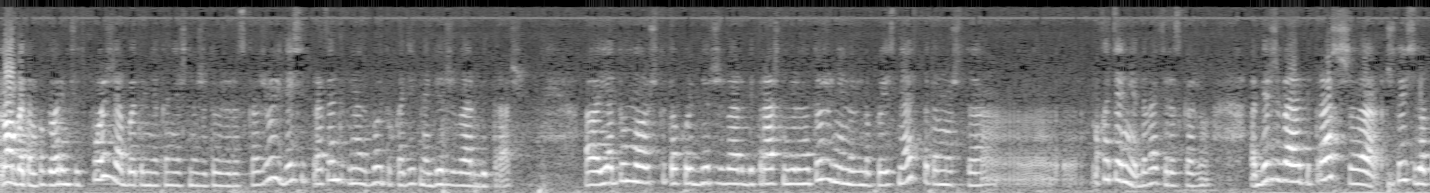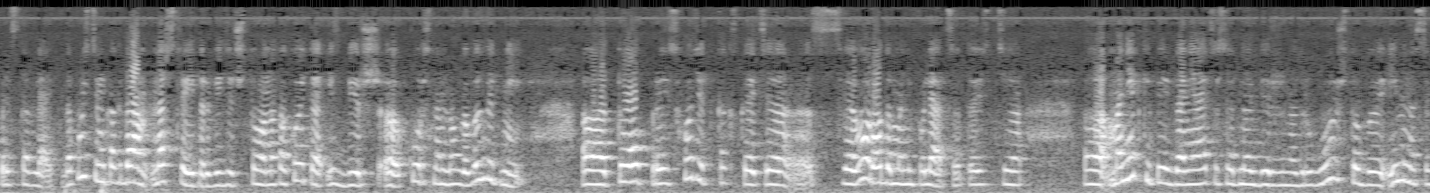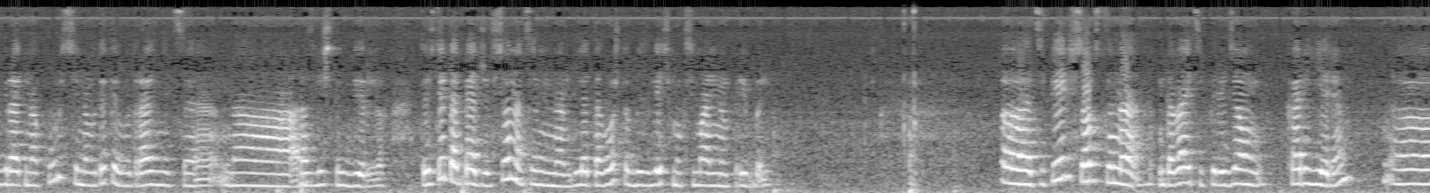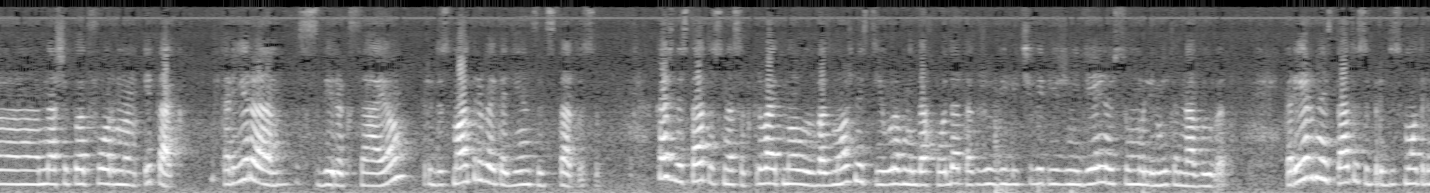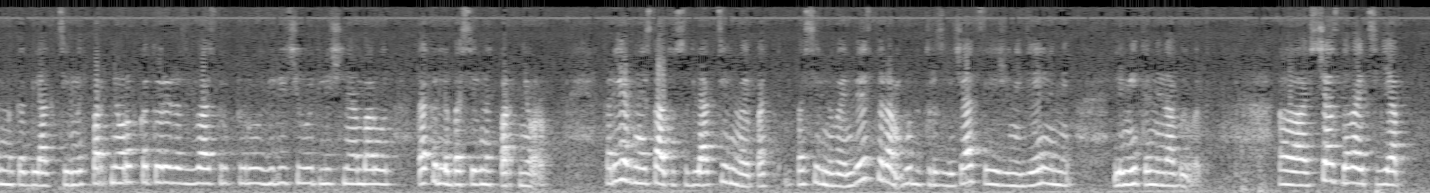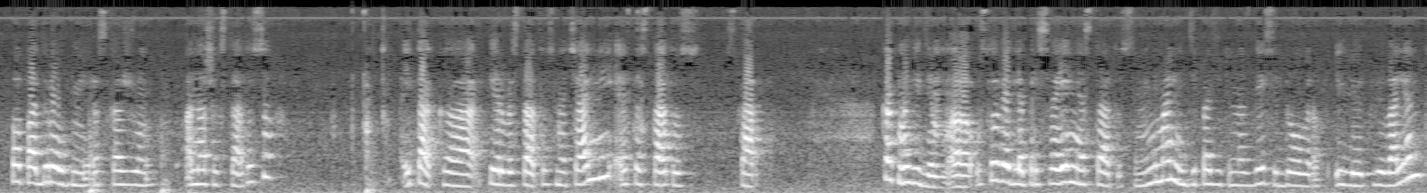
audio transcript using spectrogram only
но об этом поговорим чуть позже, об этом я, конечно же, тоже расскажу, и 10% у нас будет уходить на биржевый арбитраж. Я думаю, что такое биржевый арбитраж, наверное, тоже не нужно пояснять, потому что... Ну, хотя нет, давайте расскажу. А биржевый арбитраж, э, что из себя представляет? Допустим, когда наш трейдер видит, что на какой-то из бирж э, курс намного выгодней, э, то происходит, как сказать, своего рода манипуляция. То есть монетки перегоняются с одной биржи на другую, чтобы именно сыграть на курсе, на вот этой вот разнице на различных биржах. То есть это, опять же, все нацелено для того, чтобы извлечь максимальную прибыль. Теперь, собственно, давайте перейдем к карьере. Э, нашей платформы. Итак, карьера с Virexio предусматривает 11 статусов. Каждый статус у нас открывает новые возможности и уровни дохода, а также увеличивает еженедельную сумму лимита на вывод. Карьерные статусы предусмотрены как для активных партнеров, которые, развивая структуру, увеличивают личный оборот, так и для пассивных партнеров. Карьерные статусы для активного и пассивного инвестора будут различаться еженедельными лимитами на вывод. Э, сейчас давайте я поподробнее расскажу о наших статусах. Итак, э, первый статус начальный – это статус старт. Как мы видим, э, условия для присвоения статуса. Минимальный депозит у нас 10 долларов или эквивалент.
